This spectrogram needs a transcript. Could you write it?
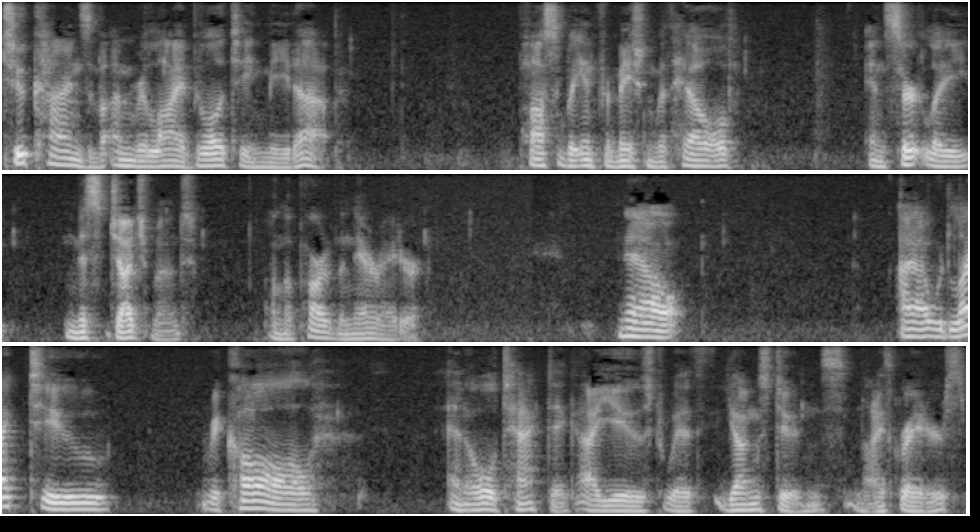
two kinds of unreliability meet up. Possibly information withheld, and certainly misjudgment on the part of the narrator. Now, I would like to recall an old tactic I used with young students, ninth graders,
